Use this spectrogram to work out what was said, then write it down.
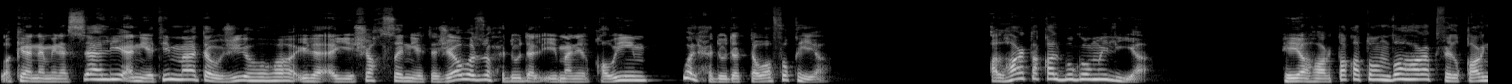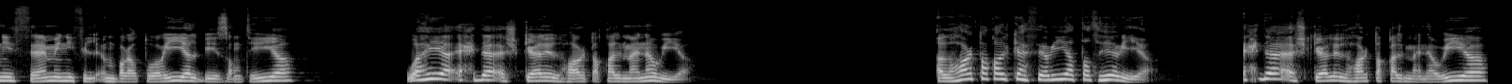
وكان من السهل أن يتم توجيهها إلى أي شخص يتجاوز حدود الإيمان القويم والحدود التوافقية. الهرطقة البوغوميلية هي هرطقة ظهرت في القرن الثامن في الإمبراطورية البيزنطية، وهي إحدى أشكال الهرطقة المنوية. الهرطقة الكاثرية التطهيرية إحدى أشكال الهرطقة المنوية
